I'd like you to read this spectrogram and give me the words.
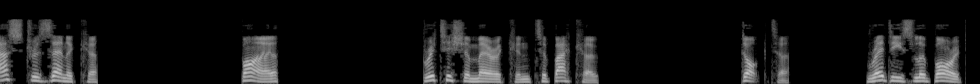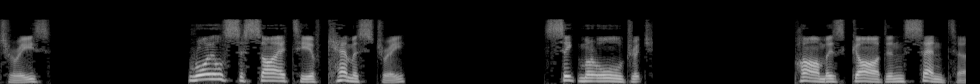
AstraZeneca. Bayer. British American Tobacco. Dr. Reddy's Laboratories. Royal Society of Chemistry. Sigma Aldrich Palmer's Garden Center.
